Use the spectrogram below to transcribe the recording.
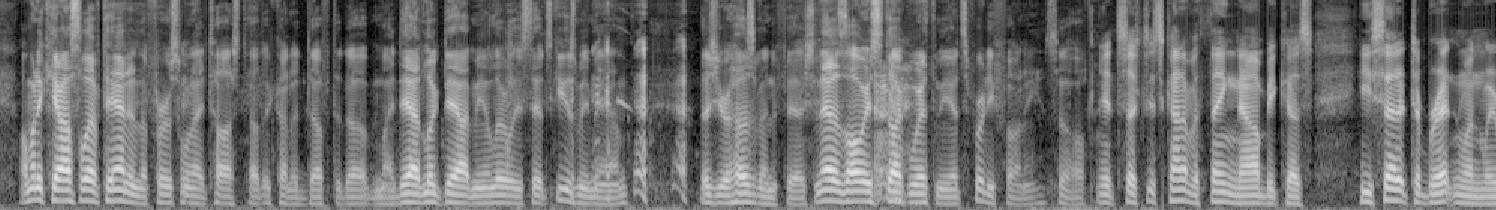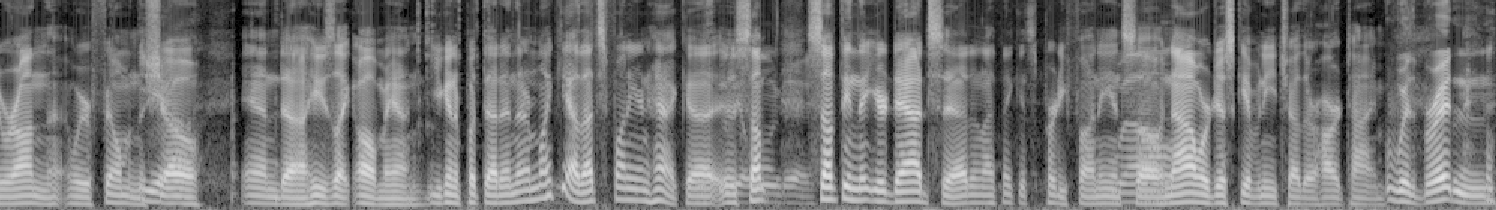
"I'm going to cast left-handed." And the first one I tossed out, they kind of duffed it up. My dad looked at me and literally said, "Excuse me, ma'am, does your husband fish?" And that has always stuck with me. It's pretty funny. So It's a, it's kind of a thing now because he said it to Britton when we were on the we were filming the Yeah. show, and uh, he's like, "Oh man, you're gonna put that in there?" I'm like, "Yeah, that's funny in heck. Uh, it was some something that your dad said, and I think it's pretty funny. And so now we're just giving each other a hard time. with Britton,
